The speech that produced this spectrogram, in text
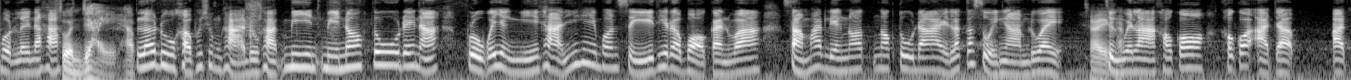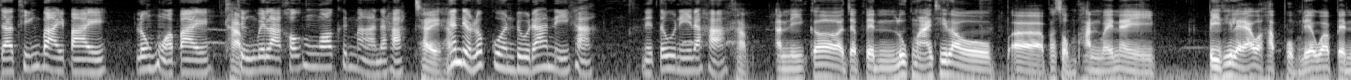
หมดเลยนะคะ ส่วนใหญ่ครับ แล้วดูค่ะผู้ชมขาดูค่ะ มีมีนอกตู้ด้วยนะ ปลูกไว้อย่างนี้ค่ะ นี่ไงบอลสีที่เราบอกกันว่าสามารถเลี้ยงนอกนอกตู้ได้แล้วก็สวยงามด้วย ใช่คถึงรับเวลาเขาก็เขาก็อาจจะอาจจะทิ้งใบไป ลงหัวไป ครับ ถึงเวลาเขาก็งอกขึ้นมานะคะใช่ครับงั้นเดี๋ยวรบกวนดูด้านนี้ค่ะ ในตู้นี้นะคะ ครับ อันนี้ก็จะเป็นลูกไม้ที่เราเอ่อผสมพันธุ์ไว้ใน ปีที่แล้วอะครับผมเรียกว่าเป็น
